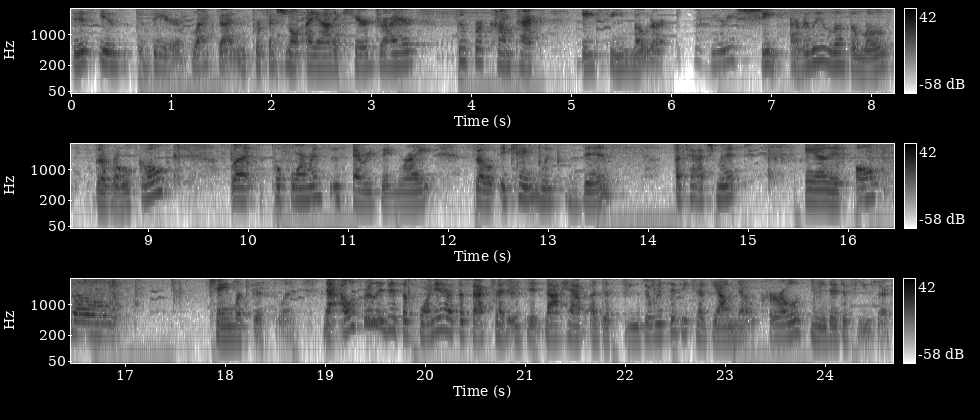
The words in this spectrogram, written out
This is their Black Diamond Professional Ionic Hair Dryer, super compact AC motor. This is very chic. I really love the, low, the rose gold, but performance is everything, right? So it came with this attachment and it also came with this one. Now, I was really disappointed at the fact that it did not have a diffuser with it because y'all know curls need a diffuser.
